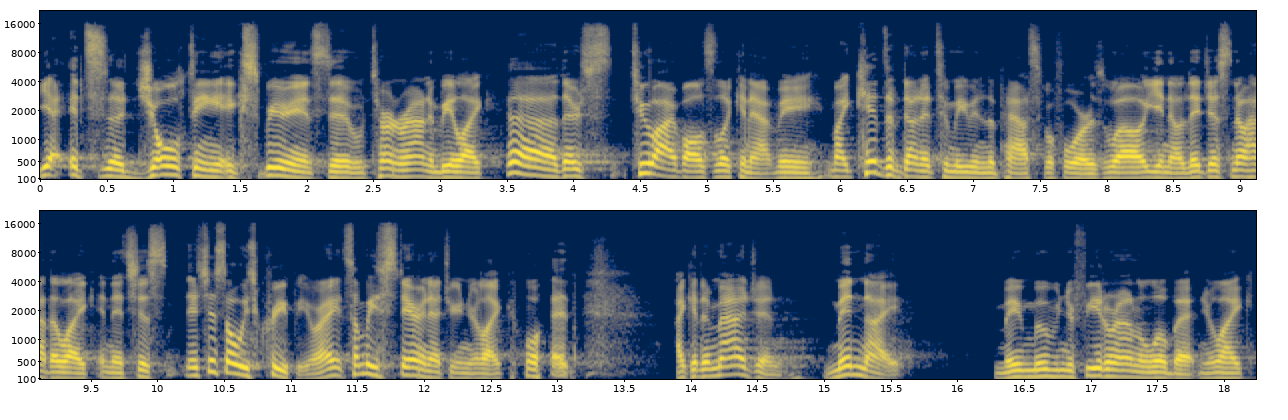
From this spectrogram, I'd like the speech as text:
yeah, it's a jolting experience to turn around and be like, ah, there's two eyeballs looking at me. My kids have done it to me in the past before as well. You know, they just know how to like, and it's just, it's just always creepy, right? Somebody's staring at you and you're like, what? I could imagine midnight, maybe moving your feet around a little bit and you're like,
